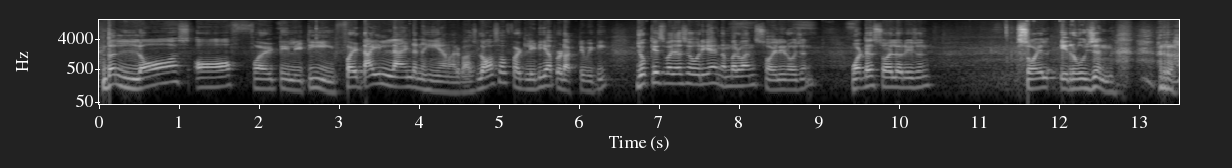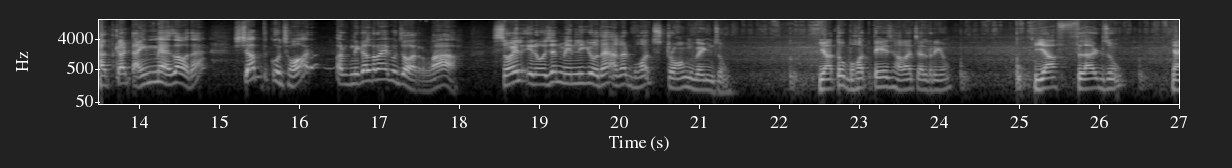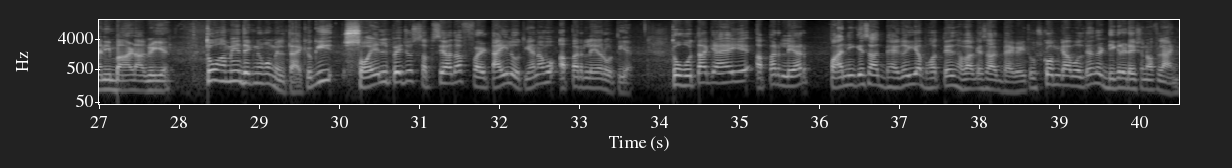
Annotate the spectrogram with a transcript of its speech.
the loss of fertility fertile land नहीं है हमारे पास. लॉस ऑफ़ फर्टिलिटी या प्रोडक्टिविटी जो किस वजह से हो रही है? Number one soil erosion what is soil erosion soil erosion रात का टाइम में ऐसा होता है, शब्द कुछ और और निकल रहा है कुछ और. वाह. सॉइल इरोजन मेनली क्या होता है? अगर बहुत स्ट्रॉन्ग विंड्स हो या तो बहुत तेज हवा चल रही हो, या फ्लड्स हो, यानी बाढ़ आ गई है तो हमें देखने को मिलता है। क्योंकि सॉइल पे जो सबसे ज़्यादा फर्टाइल होती है ना, वो अपर लेयर होती है। तो होता क्या है, ये अपर लेयर पानी के साथ बह गई या बहुत तेज हवा के साथ बह गई तो उसको हम क्या बोलते हैं the degradation of land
